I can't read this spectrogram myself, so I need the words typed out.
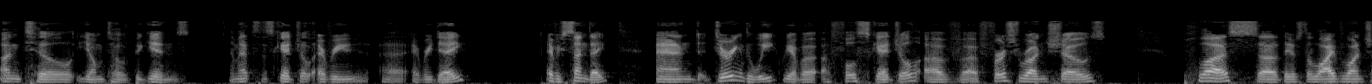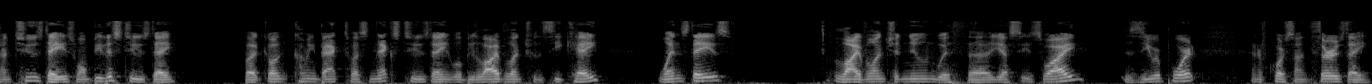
until Yom Tov begins. And that's the schedule every, uh, every day, every Sunday. And during the week, we have a, a full schedule of uh, first run shows. Plus, uh, there's the live lunch on Tuesdays. Won't be this Tuesday but going, coming back to us next Tuesday will be live lunch with ZK. Wednesdays, live lunch at noon with uh, Yossi Zweig, Z Report, and of course on Thursday,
